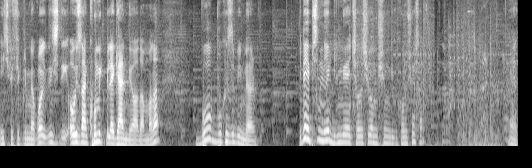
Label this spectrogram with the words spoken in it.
Hiçbir fikrim yok. O, işte, o yüzden komik bile gelmiyor adam bana. Bu bu kızı bilmiyorum. Bir de hepsini niye bilmeye çalışıyormuşum gibi konuşuyorsan. Evet.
